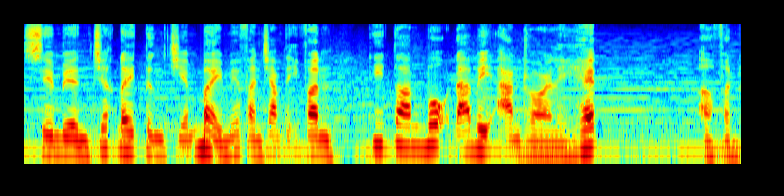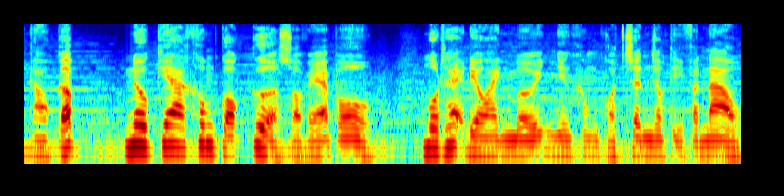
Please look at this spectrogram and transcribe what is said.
Symbian trước đây từng chiếm 70% thị phần thì toàn bộ đã bị Android lấy hết. Ở phần cao cấp, Nokia không có cửa so với Apple, một hệ điều hành mới nhưng không có chân trong thị phần nào.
